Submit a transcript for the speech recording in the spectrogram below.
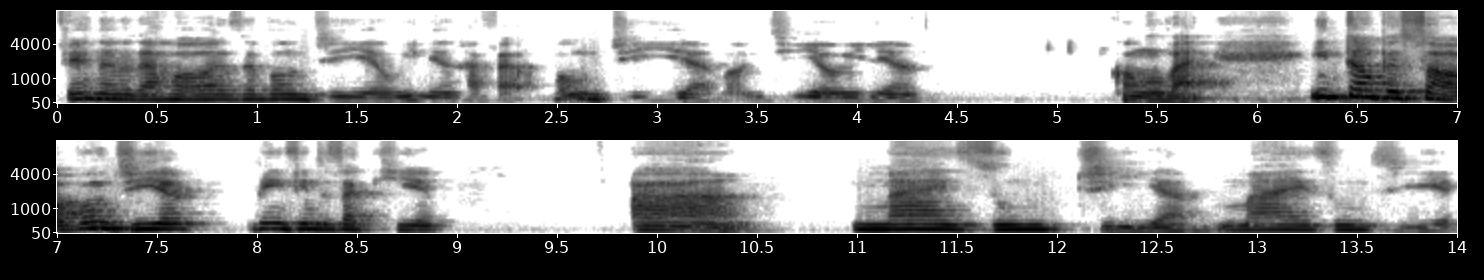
Fernanda da Rosa, bom dia. William Rafael, bom dia. Bom dia, William. Como vai? Então, pessoal, bom dia. Bem-vindos aqui a mais um dia, mais um dia.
